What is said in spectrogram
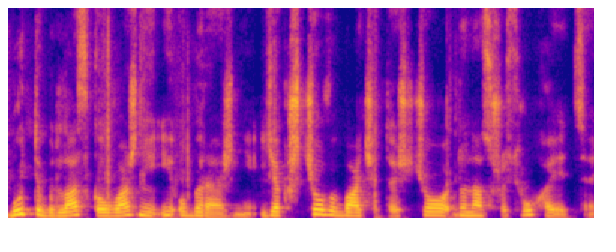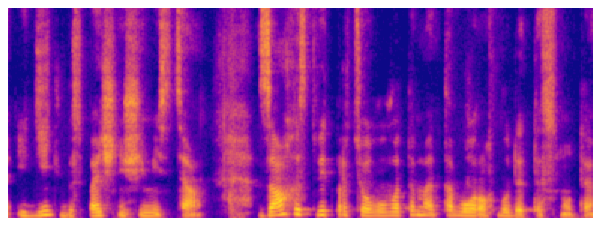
Будьте, будь ласка, уважні і обережні. Якщо ви бачите, що до нас щось рухається, ідіть в безпечніші місця. Захист відпрацьовуватиме та ворог буде тиснути.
